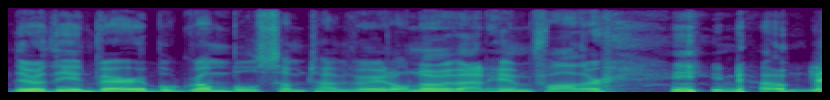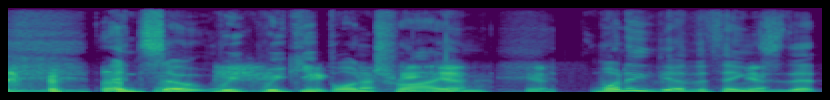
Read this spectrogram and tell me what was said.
they're the invariable grumbles sometimes. We don't know that hymn, Father, you know. and so we, we keep exactly, on trying. Yeah, yeah. One of the other things yeah. that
